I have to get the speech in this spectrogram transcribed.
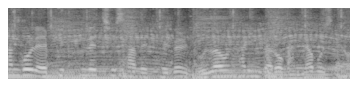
칸골 에피플래치 4 백팩을 놀라운 할인가로 만나보세요.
